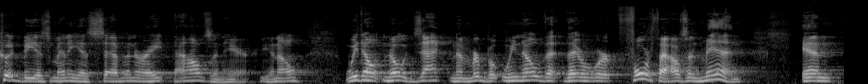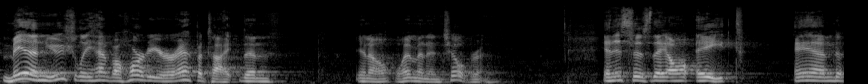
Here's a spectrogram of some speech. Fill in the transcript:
could be as many as seven or 8,000 here, you know. We don't know exact number, but we know that there were 4,000 men. And men usually have a heartier appetite than, you know, women and children. And it says they all ate and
